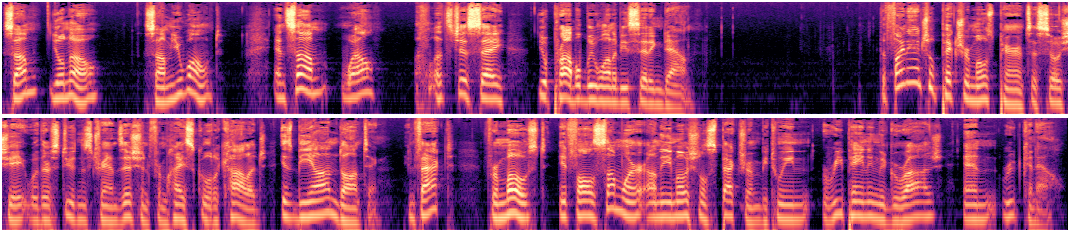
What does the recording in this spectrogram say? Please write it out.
Some you'll know, Some you won't. And some, well, let's just say you'll probably want to be sitting down. The financial picture most parents associate with their students' transition from high school to college is beyond daunting. In fact, for most, it falls somewhere on the emotional spectrum between repainting the garage and root canal.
